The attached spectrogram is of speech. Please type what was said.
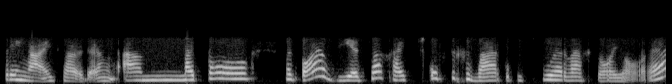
streng huishouding. Um my pa was baie besig, hy het skofte gewerk op die spoorweg daai jare.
